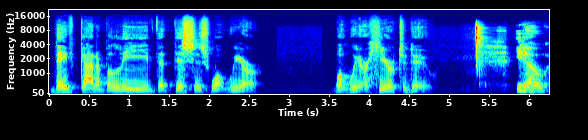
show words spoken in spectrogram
they've got to believe that this is what we are, what we are here to do you know,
